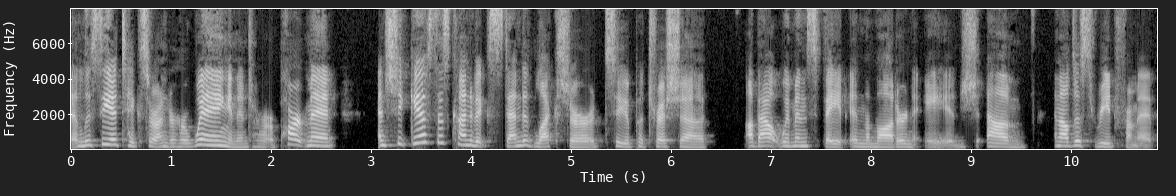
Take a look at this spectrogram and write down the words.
And Lucia takes her under her wing and into her apartment. And she gives this kind of extended lecture to Patricia about women's fate in the modern age. Um, and I'll just read from it.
